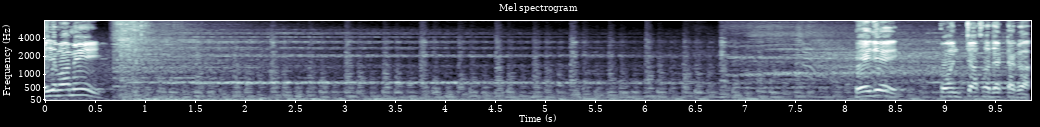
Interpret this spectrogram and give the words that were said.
এই যে মামি। এই যে পঞ্চাশ হাজার টাকা।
